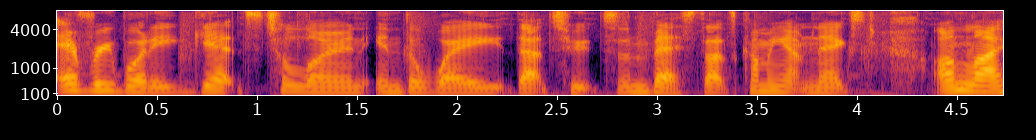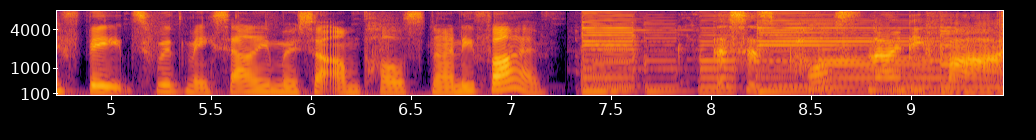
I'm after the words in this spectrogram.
everybody gets to learn in the way that suits them best. That's coming up next on Life Beats with me, Sally Mousa on Pulse 95. This is Pulse 95.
